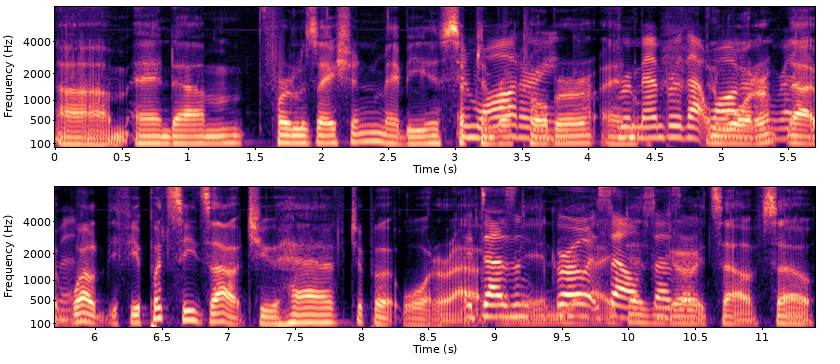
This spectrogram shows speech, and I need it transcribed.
Um, and um, fertilization, maybe September, watering. October. And, Remember that and water. regimen. well, if you put seeds out, you have to put water out. It doesn't grow itself, It doesn't does grow it? itself. So,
